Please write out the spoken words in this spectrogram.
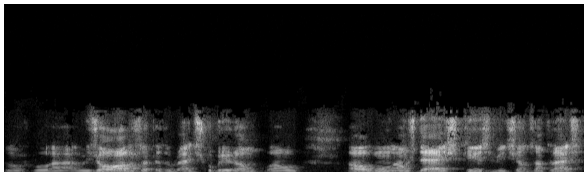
os geólogos da Petrobras descobriram há, algum, há uns 10, 15, 20 anos atrás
